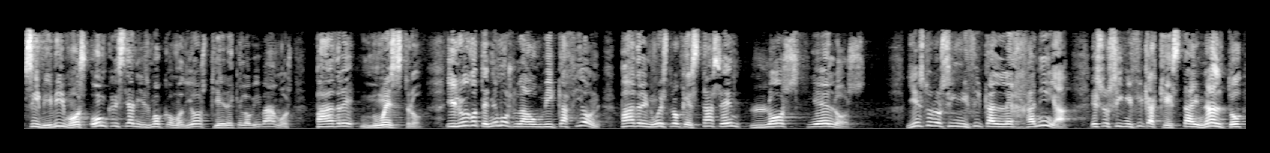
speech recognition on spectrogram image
si vivimos un cristianismo como Dios quiere que lo vivamos. Padre nuestro. Y luego tenemos la ubicación. Padre nuestro que estás en los cielos. Y esto no significa lejanía, eso significa que está en alto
